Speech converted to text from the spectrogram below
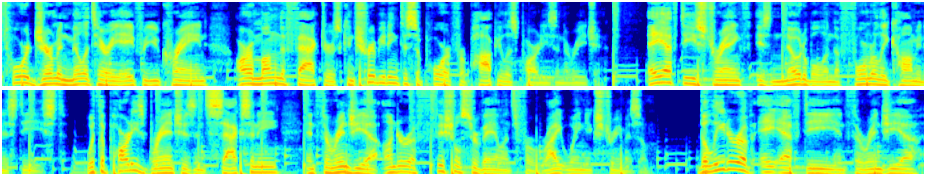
toward German military aid for Ukraine are among the factors contributing to support for populist parties in the region. AFD's strength is notable in the formerly communist East, with the party's branches in Saxony and Thuringia under official surveillance for right-wing extremism. The leader of AFD in Thuringia,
